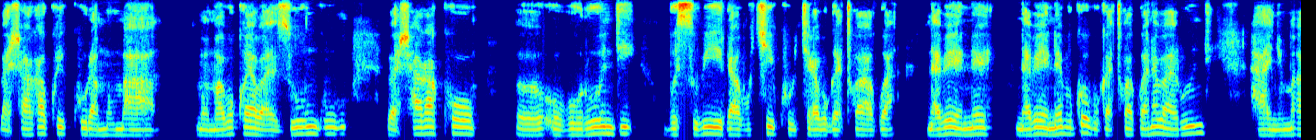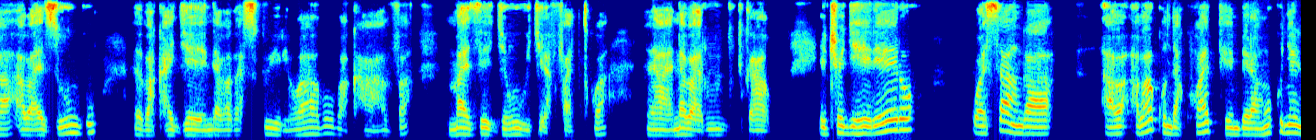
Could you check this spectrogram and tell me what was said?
bashaka kwikura mu maboko y'abazungu bashaka ko uburundi busubira bukikukira bugatwarwa na bene na bene bwo bugatwarwa n'abarundi. Hanyuma abazungu bakagenda bagasubira iwabo bakahava maze igihugu gifatwa n'abarundi ubwabo. Icyo gihe rero wasanga abakunda kuhatembera nk'uko nyine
